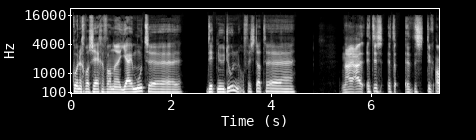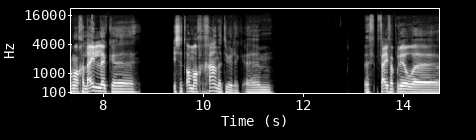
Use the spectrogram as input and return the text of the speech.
kon je nog wel zeggen van, eh, jij moet eh, dit nu doen? Of is dat... eh, Nou ja, het is, het, het is natuurlijk allemaal geleidelijk. eh, is het allemaal gegaan natuurlijk. Ehm, eh, 5 april eh,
